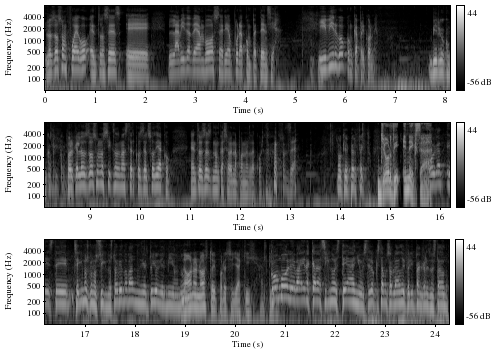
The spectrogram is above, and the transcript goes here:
Los dos son fuego, entonces eh, la vida de ambos sería pura competencia. Y Virgo con Capricornio. Virgo con Capricornio. Porque los dos son los signos más tercos del zodiaco. Entonces nunca se van a poner de acuerdo. o sea, Ok, perfecto. Jordi en Exa. Oigan, este, seguimos con los signos. Todavía no van ni el tuyo ni el mío, ¿no? No, no, no, estoy por eso ya aquí al tiro. ¿Cómo le va a ir a cada signo este año? Este es lo que estamos hablando y Felipe Ángeles nos está dando.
